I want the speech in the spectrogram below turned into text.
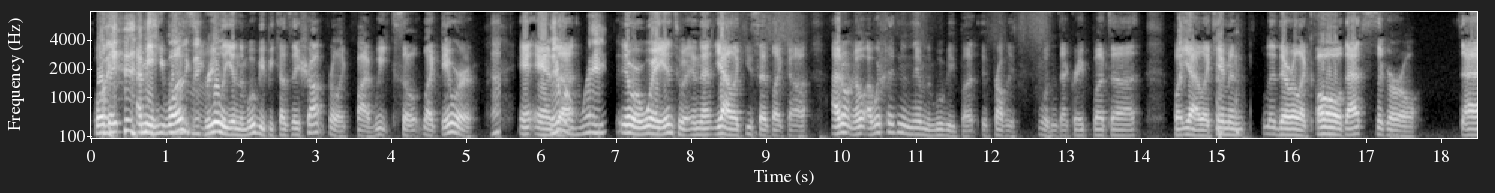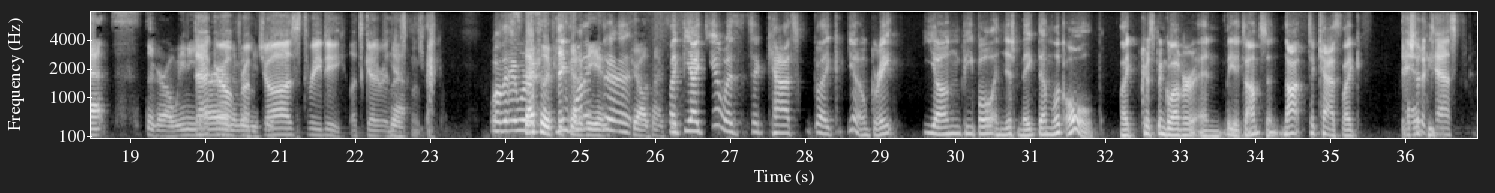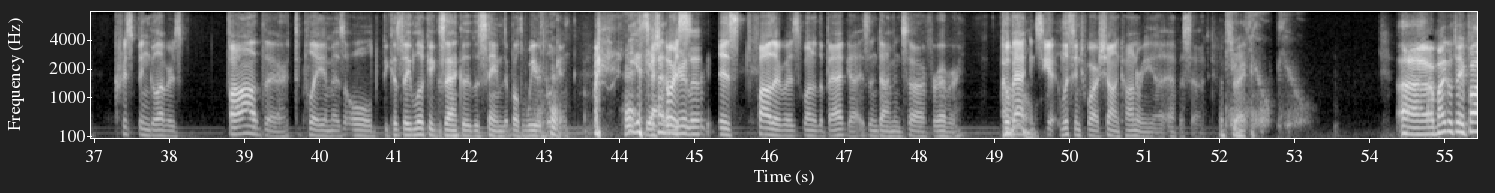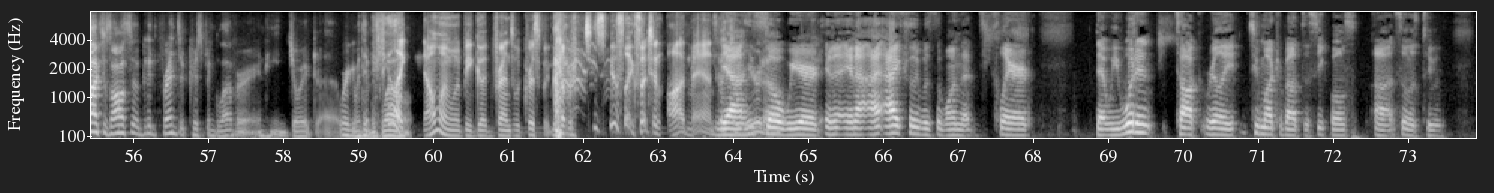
Well, Like- they, I mean, he was like they- really in the movie because they shot for like five weeks. So, like, they were, Yeah. And, and they uh, were way they were way into it. And then, yeah, like you said, like, uh, I don't know. I wish I knew the name of the movie, but it probably wasn't that great. But, uh, but yeah, like him and they were like, oh, that's the girl. That's the girl. We need That her girl in the from movie. too." Jaws 3D. Let's get her in Yeah. this movie. well. They were Especially if they she's going to wanted be in to- Jaws 19. like the idea was to cast like you know great young people and just make them look old, like Crispin Glover and Lea Thompson, not to cast like They should have people. cast Crispin Glover's father to play him as old because they look exactly the same. They're both weird looking. He's Yeah. of course. His father was one of the bad guys in Diamonds Are Forever. Go back Oh. and see it. Listen to our Sean Connery uh, episode. That's right. Pew, pew. Uh, Michael J. Fox was also good friends with Crispin Glover, and he enjoyed uh, working with him I as feel well. like no one would be good friends with Crispin Glover. he seems like such an odd man. Such yeah, he's so weird. And and I, I actually was the one that declared that we wouldn't talk really too much about the sequels, uh, so as to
